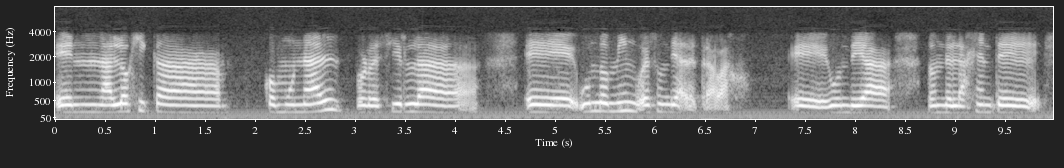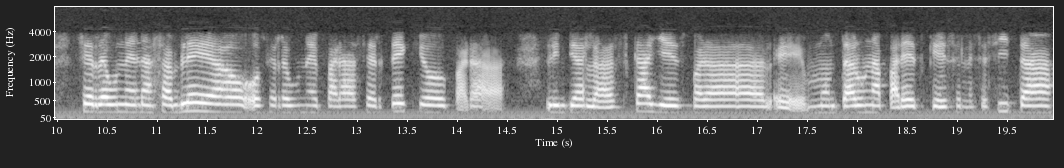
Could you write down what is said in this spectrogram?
En la lógica comunal, por decirla, eh, un domingo es un día de trabajo, eh, un día donde la gente se reúne en asamblea o, o se reúne para hacer tequio, para limpiar las calles, para eh, montar una pared que se necesita,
